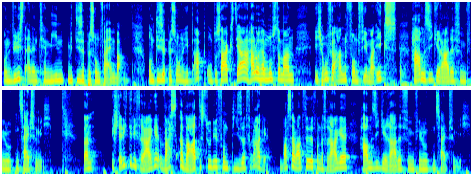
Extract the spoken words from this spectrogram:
und willst einen Termin mit dieser Person vereinbaren. Und diese Person hebt ab und du sagst, ja, hallo Herr Mustermann, ich rufe an von Firma X, haben Sie gerade fünf Minuten Zeit für mich? Dann stelle ich dir die Frage, was erwartest du dir von dieser Frage? Was erwartest du dir von der Frage, haben Sie gerade fünf Minuten Zeit für mich?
